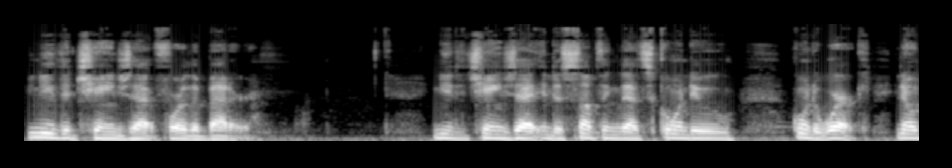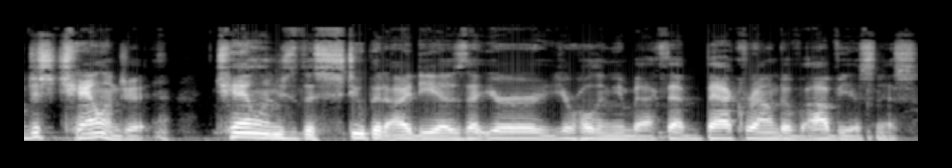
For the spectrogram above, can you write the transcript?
you need to change that for the better. You need to change that into something that's going to going to work you know, just challenge it. Challenge the stupid ideas that you're you're holding you back. That background of obviousness.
